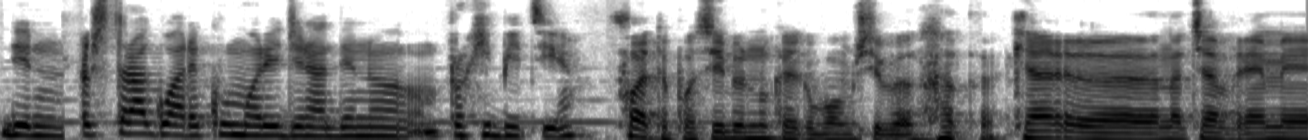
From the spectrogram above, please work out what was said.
din... își trag oarecum originea din uh, prohibiție. Foarte posibil, nu cred că vom ști vreodată. Chiar uh, în acea vreme,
